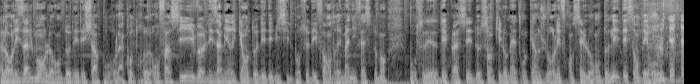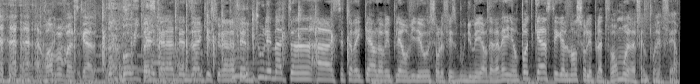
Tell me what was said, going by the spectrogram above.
Alors les Allemands leur ont donné des chars pour la contre-offensive. Les Américains ont donné des missiles pour se défendre. Et manifestement, pour se déplacer de 100 km en 15 jours, les Français leur ont donné des sandéros. Bravo Pascal. bon week-end Pascal Atenza qui est sur RFM tous les matins à 7h15. Le replay en vidéo sur le Facebook du Meilleur des Réveils et un podcast également sur les plateformes ou rfm.fr.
